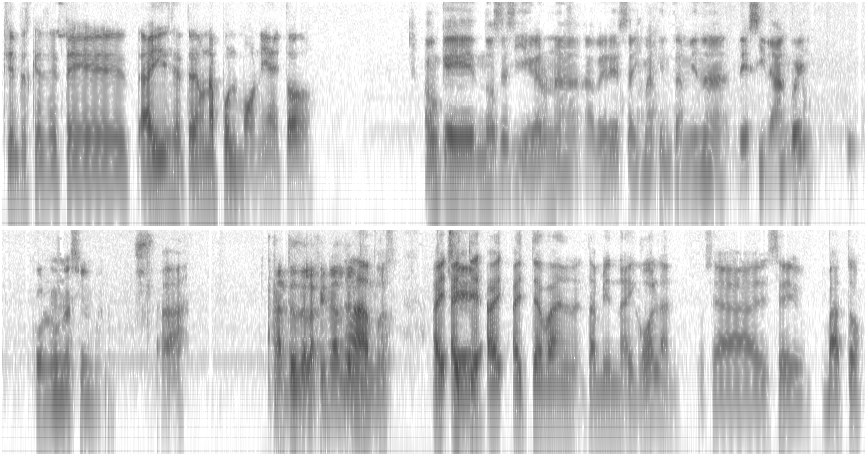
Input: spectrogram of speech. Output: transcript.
sientes que se te, ahí se te da una pulmonía y todo. Aunque no sé si llegaron a, a ver esa imagen también a- de Zidane, güey. Con una así, mano. Ah, antes de la final del Ah, mundo. pues ahí, te, ahí, ahí te van también Naigolan, o sea, ese vato.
